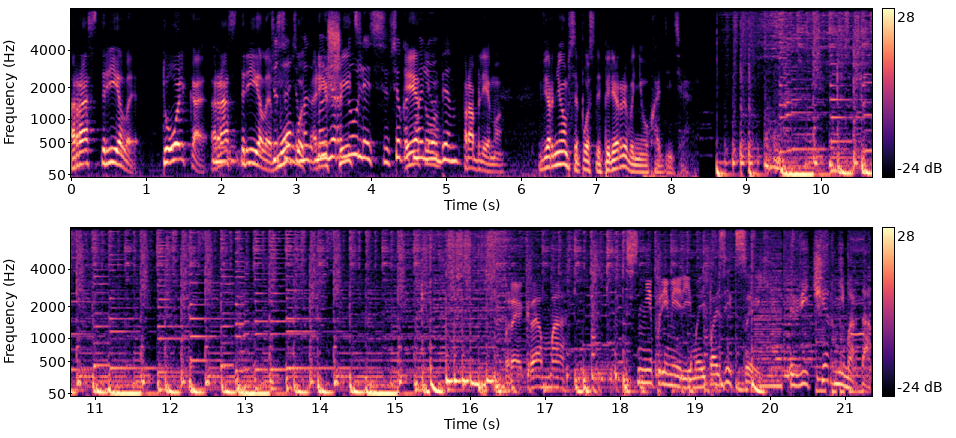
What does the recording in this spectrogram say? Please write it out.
расстрелы, только расстрелы могут мы, решить мы вернулись, все как эту мы любим. проблему. Вернемся после перерыва, не уходите. Программа с непримиримой позицией. Вечерний Мордан.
